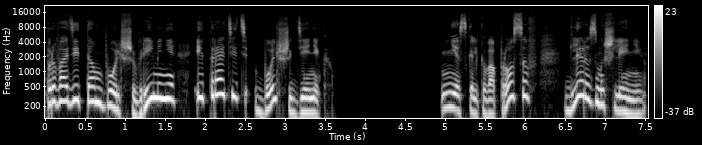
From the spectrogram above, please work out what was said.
проводить там больше времени и тратить больше денег. Несколько вопросов для размышления.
